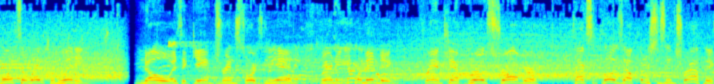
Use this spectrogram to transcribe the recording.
points away from winning. No, as the game trends towards the end. Here in the Elam ending, Camp grows stronger. The closeout, finishes in traffic.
